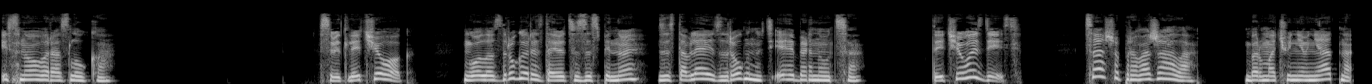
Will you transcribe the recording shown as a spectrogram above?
и снова разлука. «Светлячок!» Голос друга раздается за спиной, заставляя вздрогнуть и обернуться. «Ты чего здесь?» «Саша провожала». Бормочу невнятно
